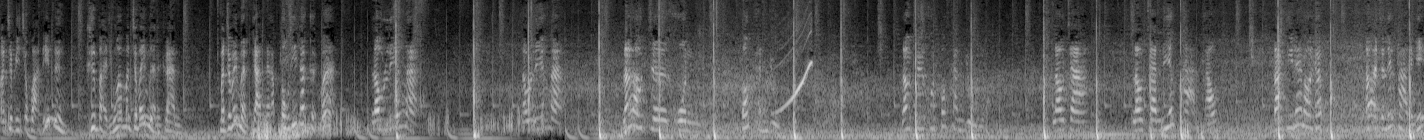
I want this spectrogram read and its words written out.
มันจะมีจังหวะนิดหนึ่งคือหมายถึงว่ามันจะไม่เหมือนกัน มันจะไม่เหมือนกันนะครับ ตรงที่ถ้าเกิดว่าเราเลี้ยงมาเราเลี้ยงมาแล้วเราเจอคนป้องกันอยู่ เราเจอคนป้องกันอยู่ เราจะเราจะเลี้ยงผ่านเขาบางทีแน่นอนครับ เราอาจจะเลี้ยงผ่านอย่างนี้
